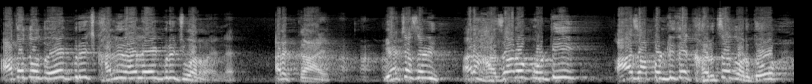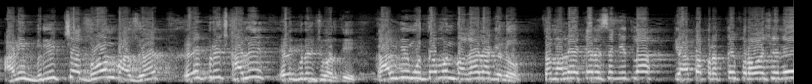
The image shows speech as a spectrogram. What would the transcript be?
आता तो एक ब्रिज खाली राहिला एक ब्रिज वर राहिलाय अरे काय? याच्यासाठी अरे हजारो कोटी आज आपण तिथे खर्च करतो आणि ब्रिजच्या दोन बाजू आहेत. एक ब्रिज खाली एक ब्रिज वरती. काल मी मुद्दामून बघायला गेलो. तर मला एकाने सांगितलं की आता प्रत्येक प्रवाशाने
